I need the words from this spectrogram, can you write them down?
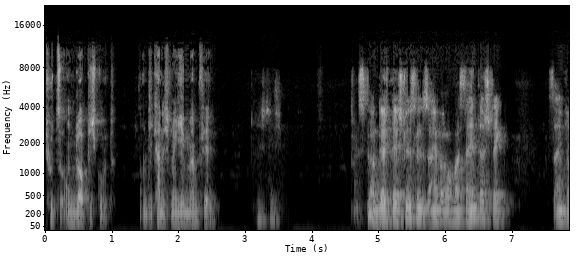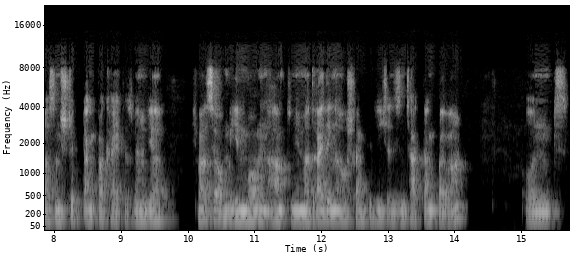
tut so unglaublich gut. Und die kann ich nur jedem empfehlen. Richtig. Ich glaube, der, der Schlüssel ist einfach auch, was dahinter steckt, ist einfach so ein Stück Dankbarkeit. Also wenn du dir ich mache es ja auch jeden Morgen und Abend, mir mal drei Dinge aufschreiben, für die ich an diesem Tag dankbar war. Und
